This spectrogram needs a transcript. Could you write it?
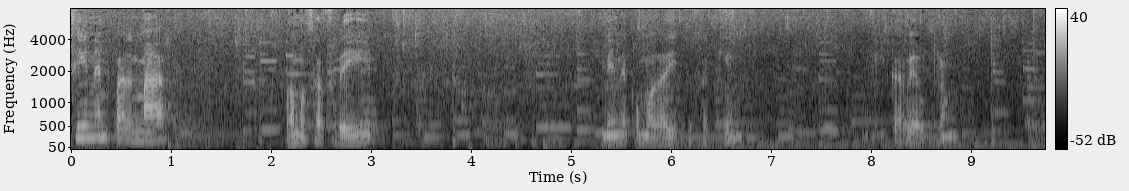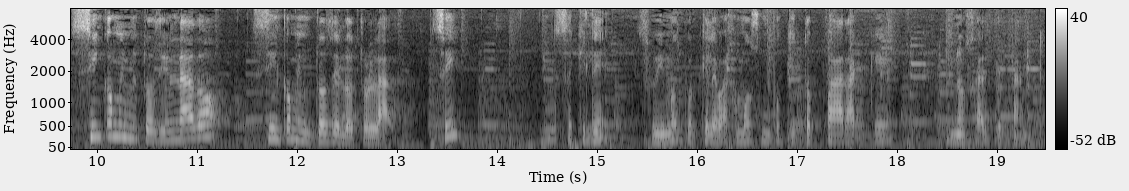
Sin empalmar, vamos a freír bien acomodaditos aquí. Aquí cabe otro. Cinco minutos de un lado, cinco minutos del otro lado, ¿sí? Entonces aquí le subimos porque le bajamos un poquito para que no salte tanto.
